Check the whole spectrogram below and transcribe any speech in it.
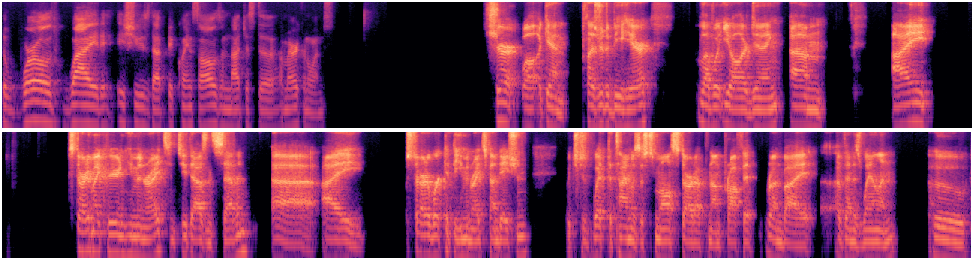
the worldwide issues that Bitcoin solves and not just the American ones? Sure. Well, again, pleasure to be here. Love what you all are doing. Um, I started my career in human rights in 2007. Uh, I started work at the Human Rights Foundation, which is what at the time was a small startup nonprofit run by a Venezuelan who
